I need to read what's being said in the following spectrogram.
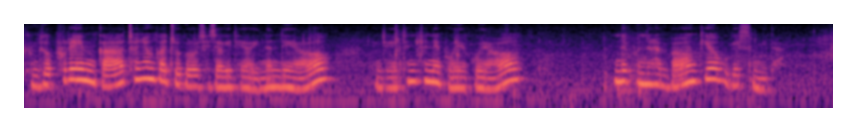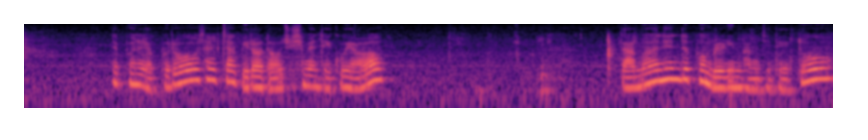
금속 프레임과 천연 가죽으로 제작이 되어 있는데요. 굉장히 튼튼해 보이고요. 핸드폰을 한번 끼워 보겠습니다. 핸드폰을 옆으로 살짝 밀어 넣어 주시면 되고요. 남은 핸드폰 밀림 방지대도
